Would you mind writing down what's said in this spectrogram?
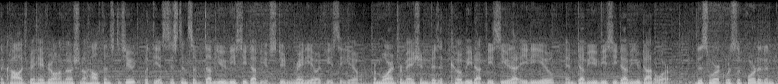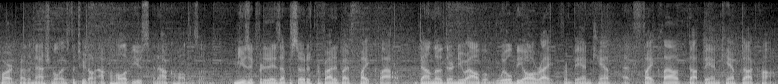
the College Behavioral and Emotional Health Institute, with the assistance of WVCW Student Radio at VCU. For more information, visit cobe.vcu.edu and wvcw.org. This work was supported in part by the National Institute on Alcohol Abuse and Alcoholism. Music for today's episode is provided by Fight Cloud. Download their new album, Will Be Alright, from Bandcamp at fightcloud.bandcamp.com.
